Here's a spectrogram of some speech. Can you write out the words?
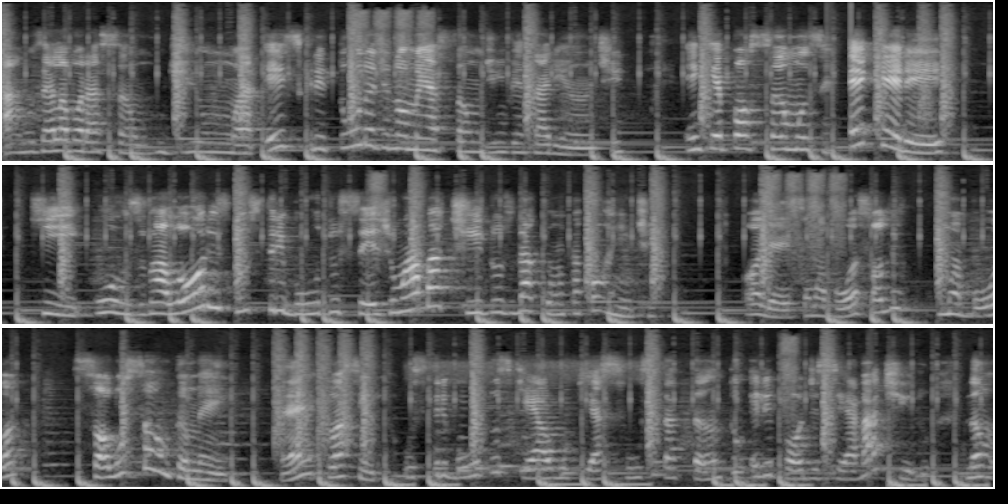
darmos a elaboração de uma escritura de nomeação de inventariante em que possamos requerer que os valores dos tributos sejam abatidos da conta corrente. Olha, essa é uma boa, uma boa solução também. Né? Então, assim, os tributos, que é algo que assusta tanto, ele pode ser abatido. Não,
